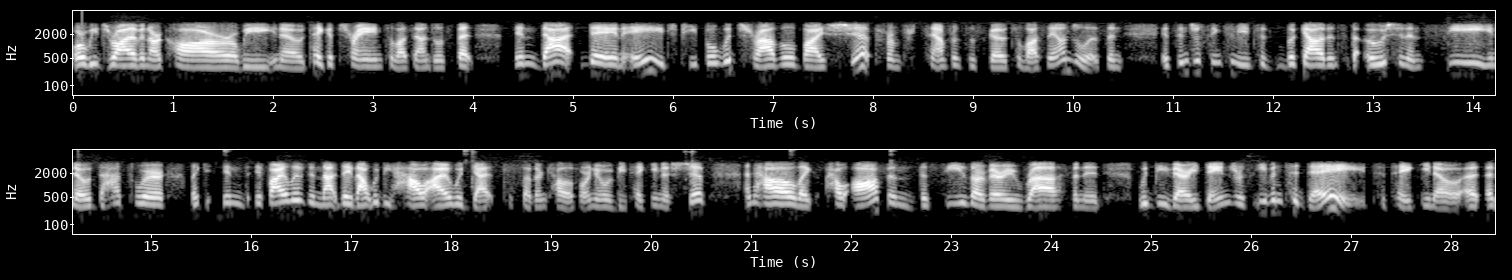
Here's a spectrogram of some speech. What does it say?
or we drive in our car, or we you know take a train to Los Angeles, but in that day and age, people would travel by ship from San Francisco to Los Angeles. And it's interesting to me to look out into the ocean and see, you know, that's where, like, in if I lived in that day, that would be how I would get to Southern California, would be taking a ship, and how, like, how often the seas are very rough and it would be very dangerous even today to take you know a, a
